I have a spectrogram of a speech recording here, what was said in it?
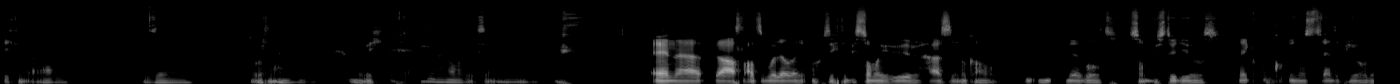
richting Aarle. Dus Dat wordt lang eh, onderweg. heel lang onderweg zijn, denk ik. En eh, ja, als laatste voordeel dat ik nog gezegd heb, is sommige huurhuizen zijn ook al gemeubeld. Sommige studio's, like ook in onze studentenperiode.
